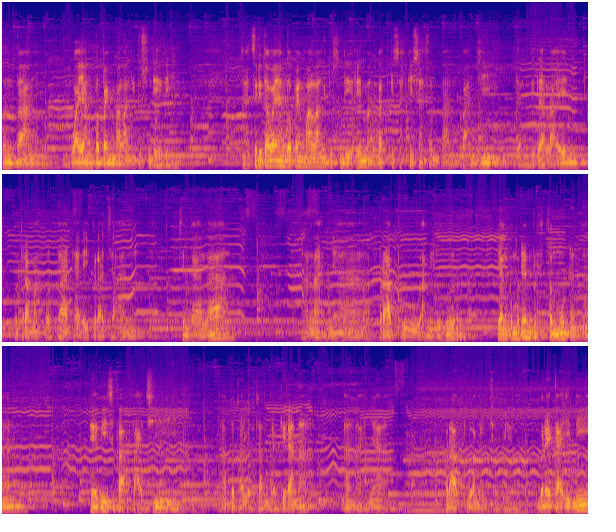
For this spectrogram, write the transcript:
tentang wayang topeng Malang itu sendiri. Nah, cerita wayang topeng Malang itu sendiri mengangkat kisah-kisah tentang Panji yang tidak lain putra mahkota dari kerajaan Jenggala, anaknya Prabu Amiluhur yang kemudian bertemu dengan Dewi Sekartaji atau Galuh Chandra Kirana, anaknya Prabu Amijoyo. Mereka ini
